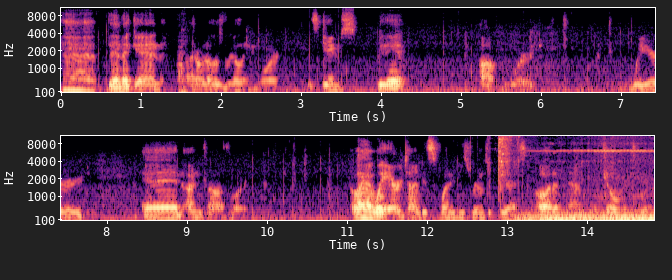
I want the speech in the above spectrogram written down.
then again, I don't know it's real anymore. This game's a bit awkward, weird, and uncalled for. I like how way every time this one of these rooms appears, I ought to go into it.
